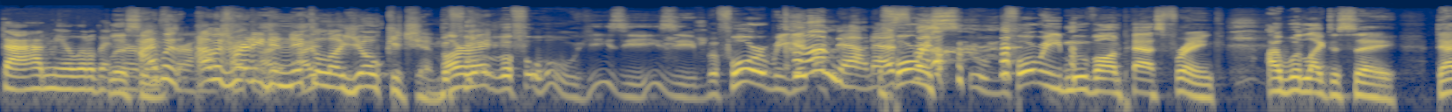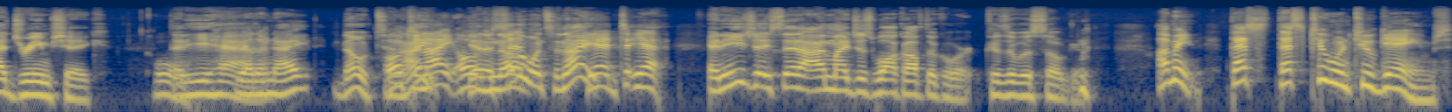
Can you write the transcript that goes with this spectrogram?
that had me a little bit Listen, nervous. I was for I how was that ready goes. to I- Nikola Jokic him. Before, all right. before, ooh, easy, easy. Before we get Calm down, before we Espo. before we move on past Frank, I would like to say that dream shake that he had the other night. No, tonight. Oh tonight. Oh, he had the another set- one tonight. Yeah, t- yeah. And EJ said I might just walk off the court because it was so good. I mean, that's that's two and two games.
